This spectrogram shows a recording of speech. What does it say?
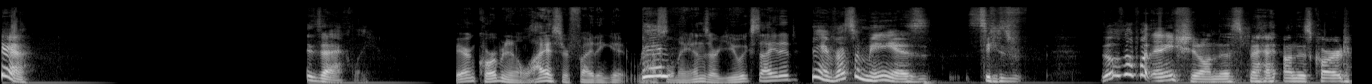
Yeah. Exactly. Baron Corbin and Elias are fighting at WrestleMans. Are you excited? Man, WrestleMania is sees those don't put any shit on this mat on this card.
